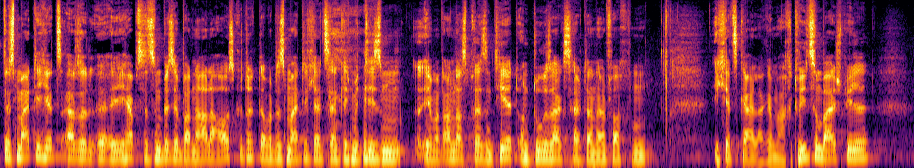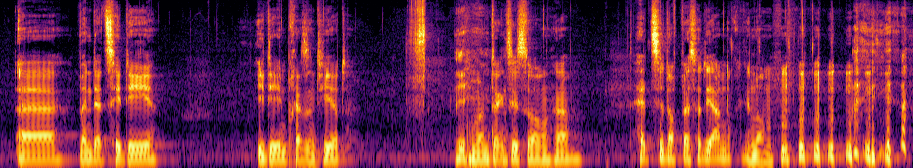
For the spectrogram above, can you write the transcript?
das meinte ich jetzt, also äh, ich habe es jetzt ein bisschen banaler ausgedrückt, aber das meinte ich letztendlich mit diesem jemand anders präsentiert und du sagst halt dann einfach, hm, ich hätte es geiler gemacht. Wie zum Beispiel, äh, wenn der CD Ideen präsentiert und man denkt sich so, ja, hättest du doch besser die andere genommen.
